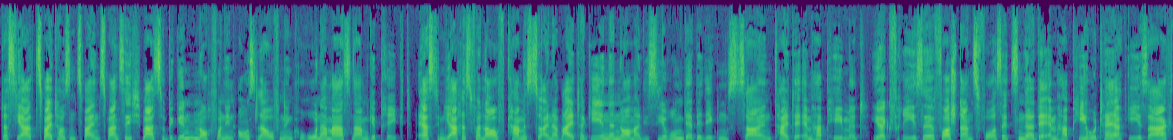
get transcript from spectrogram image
Das Jahr 2022 war zu Beginn noch von den auslaufenden Corona-Maßnahmen geprägt. Erst im Jahresverlauf kam es zu einer weitergehenden Normalisierung der Belegungszahlen, teilte MHP mit. Jörg Frese, Vorstandsvorsitzender der MHP Hotel AG sagt,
